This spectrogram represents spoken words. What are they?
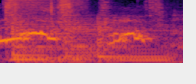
Música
